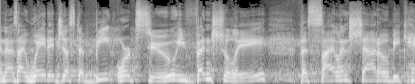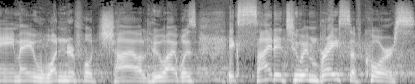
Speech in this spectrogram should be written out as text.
And as I waited just a beat or two, eventually the silent shadow became a wonderful child who I was excited to embrace, of course.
